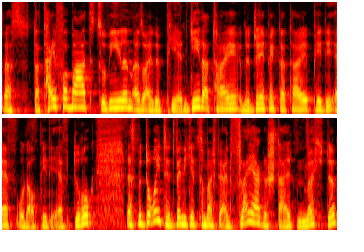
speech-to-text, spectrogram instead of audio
das Dateiformat zu wählen, also eine PNG-Datei, eine JPEG-Datei, PDF oder auch PDF-Druck. Das bedeutet, wenn ich jetzt zum Beispiel einen Flyer gestalten möchte,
